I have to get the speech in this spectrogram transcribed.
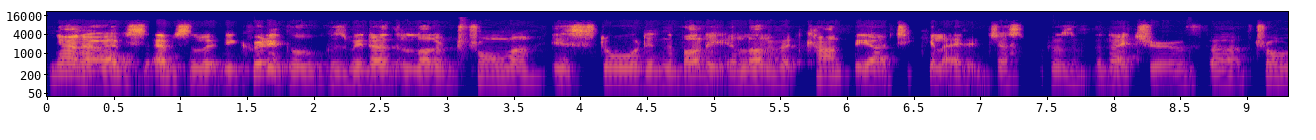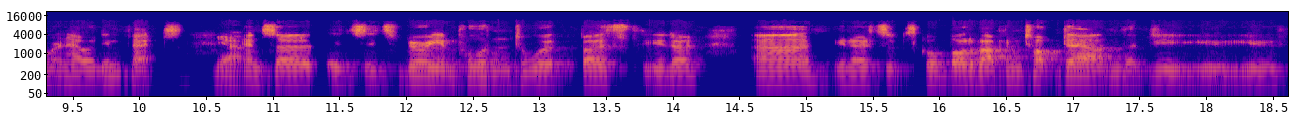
No, no, abs- absolutely critical because we know that a lot of trauma is stored in the body. A lot of it can't be articulated just because of the nature of uh, trauma and how it impacts. Yeah. And so it's it's very important to work both. You know, uh, you know, it's, it's called bottom up and top down. That you you you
